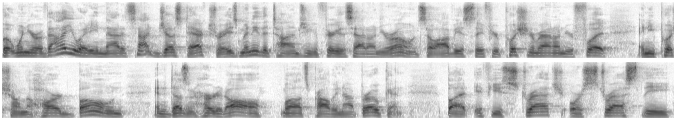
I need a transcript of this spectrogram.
But when you're evaluating that, it's not just x-rays. Many of the times you can figure this out on your own. So obviously if you're pushing around on your foot and you push on the hard bone and it doesn't hurt at all, well, it's probably not broken. But if you stretch or stress the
